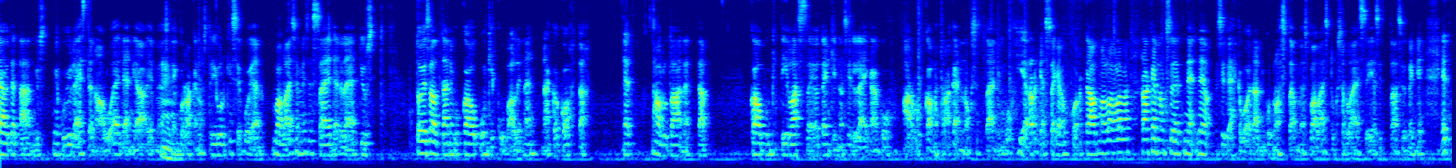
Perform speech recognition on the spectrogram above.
käytetään just niin kuin yleisten alueiden ja, ja myös mm. niin kuin rakennusten julkisivujen valaisemisessa edelleen. Että just toisaalta tämä niin kuin kaupunkikuvallinen näkökohta, että halutaan, että kaupunkitilassa jotenkin ne sille ikään kuin arvokkaammat rakennukset tai niin kuin hierarkiassa ikään kuin korkeammalla olevat rakennukset, että ne, ne sitten ehkä voidaan niin kuin nostaa myös valaistuksella esiin ja sitten taas jotenkin, että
